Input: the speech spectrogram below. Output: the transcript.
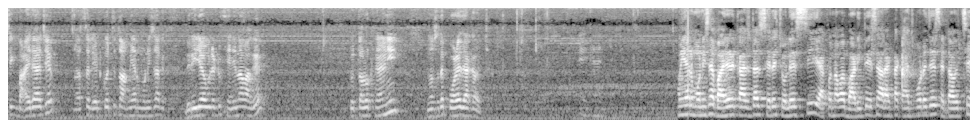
ঠিক বাইরে আছে রাস্তা লেট করছে তো আমি আর মনীষা বেরিয়ে যাব বলে একটু খেয়ে নিলাম আগে। তো চলো খেয়ে নিই তোমার সাথে পরে দেখা হচ্ছে। আমি আর মনীষা বাইরের কাজটা সেরে চলে এসেছি। এখন আবার বাড়িতে এসে আর একটা কাজ পড়েছে সেটা হচ্ছে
